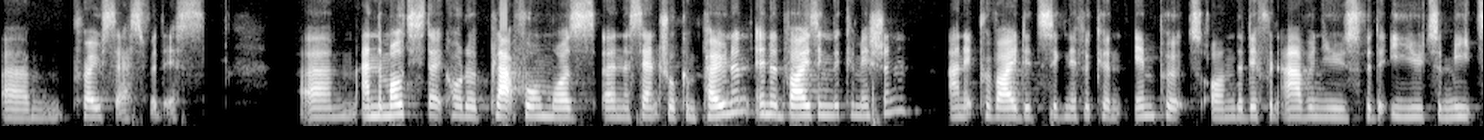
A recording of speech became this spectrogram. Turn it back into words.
um, process for this. Um, and the multi-stakeholder platform was an essential component in advising the Commission, and it provided significant input on the different avenues for the EU to meet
